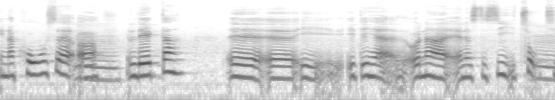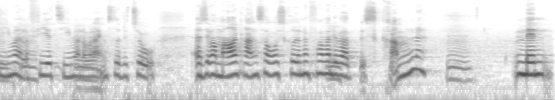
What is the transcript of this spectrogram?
i narkose og Mm. lægge dig øh, øh, i, i det her under anestesi i to Mm, mm, timer eller mm, fire timer, mm. eller hvor mm. lang tid det tog. Altså det var meget grænseoverskridende for mig, Mm. det var skræmmende, Mm. men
